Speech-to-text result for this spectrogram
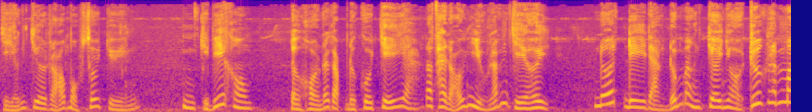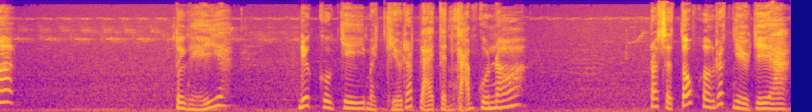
chị vẫn chưa rõ một số chuyện. Chị biết không Từ hồi nó gặp được cô Chí à Nó thay đổi nhiều lắm chị ơi. Nết đi đàn đúm ăn chơi như hồi trước lắm á. Tôi nghĩ á Nếu cô Chi mà chịu đáp lại tình cảm của nó Nó sẽ tốt hơn rất nhiều chị à.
